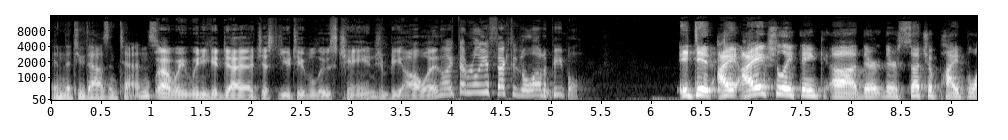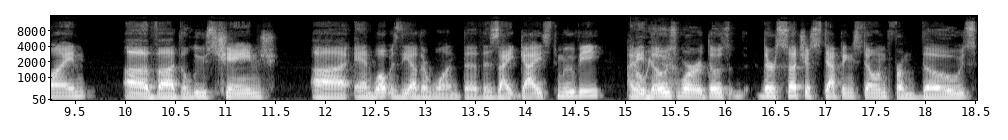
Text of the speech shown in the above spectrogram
in the 2010s. Well, when, when you could uh, just YouTube loose change and be all in, like that really affected a lot of people. It did. I I actually think uh there there's such a pipeline of uh the loose change uh and what was the other one? The the Zeitgeist movie. I mean Oh, those yeah. were those there's such a stepping stone from those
